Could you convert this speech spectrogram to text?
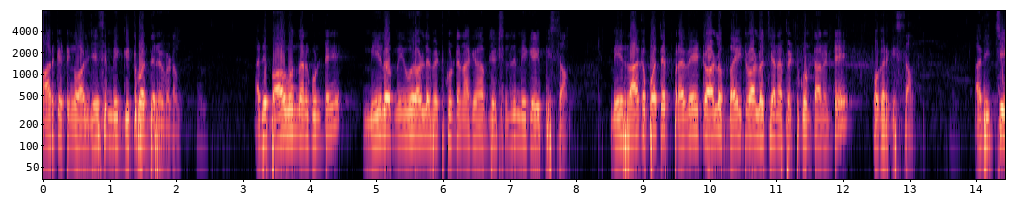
మార్కెటింగ్ వాళ్ళు చేసి మీకు గిట్టుబాటు ధర ఇవ్వడం. అది బాగుందనుకుంటే మీలో మీ ఊరాళ్ళు పెట్టుకుంటే నాకేం అబ్జెక్షన్ లేదు మీకే ఇప్పిస్తాం. మీరు రాకపోతే ప్రైవేట్ వాళ్ళు బయట వాళ్ళు వచ్చేనా పెట్టుకుంటానంటే ఒకరికి ఇస్తాం. అది ఇచ్చి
